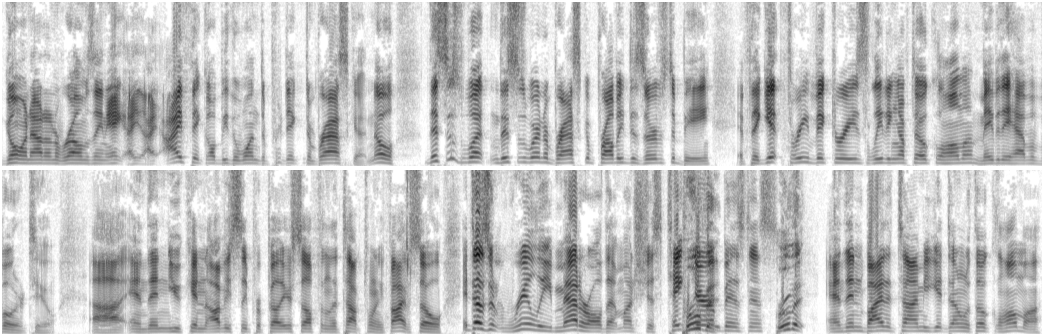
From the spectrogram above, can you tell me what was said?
going out on a realm saying, "Hey, I, I think I'll be the one to predict Nebraska." No, this is what this is where Nebraska probably deserves to be. If they get three victories leading up to Oklahoma, maybe they have a vote or two, uh, and then you can obviously propel yourself in the top twenty-five. So it doesn't really matter all that much. Just take Prove care it. of business, Prove it. and then by the time you get done with Oklahoma.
